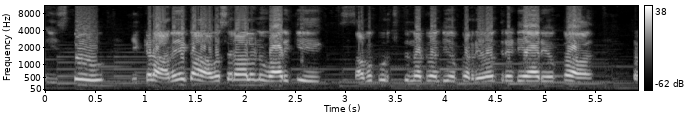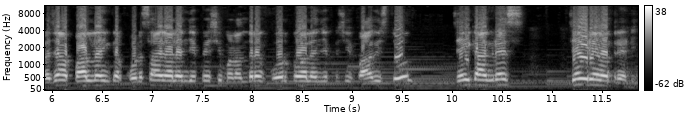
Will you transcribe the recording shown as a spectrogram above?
ఇస్తూ ఇక్కడ అనేక అవసరాలను వారికి సమకూర్చుతున్నటువంటి యొక్క రేవంత్ రెడ్డి గారి యొక్క ప్రజాపాలన ఇంకా కొనసాగాలని చెప్పేసి మనందరం కోరుకోవాలని చెప్పేసి భావిస్తూ జై కాంగ్రెస్ జై రేవంత్ రెడ్డి.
